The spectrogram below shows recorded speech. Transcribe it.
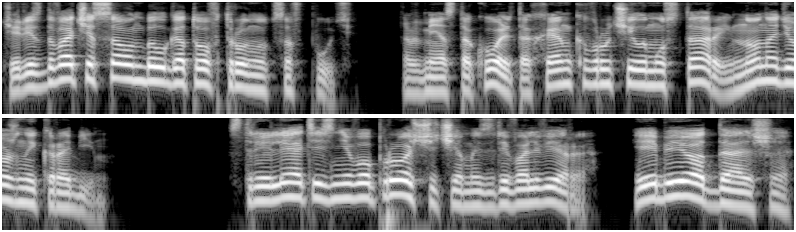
Через два часа он был готов тронуться в путь. Вместо кольта Хэнк вручил ему старый, но надежный карабин. «Стрелять из него проще, чем из револьвера. И бьет дальше.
